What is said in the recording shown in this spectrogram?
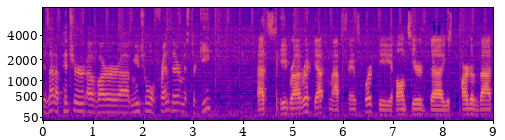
Is that a picture of our uh, mutual friend there, Mr. Gee? That's Guy Broderick, yeah, from Apps Transport. He volunteered. Uh, he was part of that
